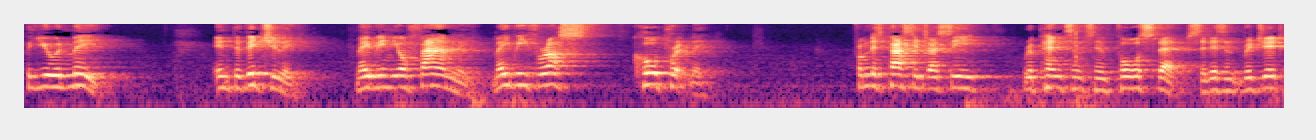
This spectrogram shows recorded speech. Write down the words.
for you and me? Individually, maybe in your family, maybe for us corporately. From this passage, I see repentance in four steps. It isn't rigid,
